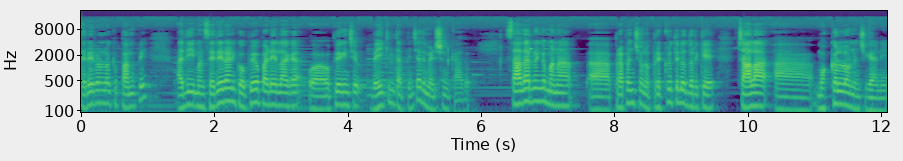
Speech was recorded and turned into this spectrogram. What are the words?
శరీరంలోకి పంపి అది మన శరీరానికి ఉపయోగపడేలాగా ఉపయోగించే వెహికల్ తప్పించి అది మెడిసిన్ కాదు. సాధారణంగా మన ప్రపంచంలో ప్రకృతిలో దొరికే చాలా మొక్కల్లో నుంచి కానీ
